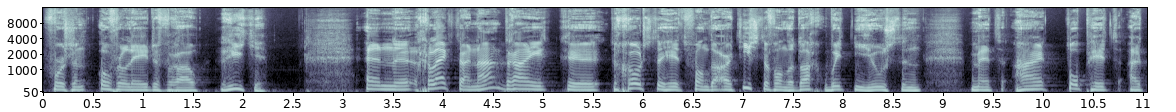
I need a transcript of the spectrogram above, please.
voor zijn overleden vrouw Rietje. En eh, gelijk daarna draai ik eh, de grootste hit van de artiesten van de dag... Whitney Houston met haar tophit uit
